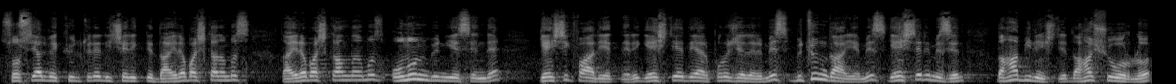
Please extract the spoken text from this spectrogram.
sosyal ve kültürel içerikli daire başkanımız, daire başkanlığımız onun bünyesinde gençlik faaliyetleri, gençliğe değer projelerimiz, bütün gayemiz gençlerimizin daha bilinçli, daha şuurlu,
